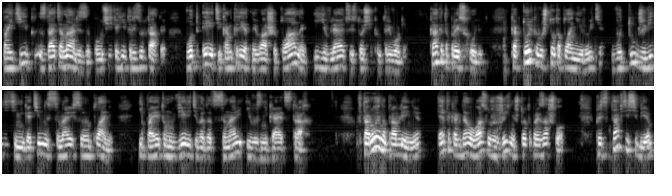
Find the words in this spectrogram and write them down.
пойти сдать анализы, получить какие-то результаты. Вот эти конкретные ваши планы и являются источником тревоги. Как это происходит? Как только вы что-то планируете, вы тут же видите негативный сценарий в своем плане, и поэтому верите в этот сценарий и возникает страх. Второе направление – это когда у вас уже в жизни что-то произошло. Представьте себе,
